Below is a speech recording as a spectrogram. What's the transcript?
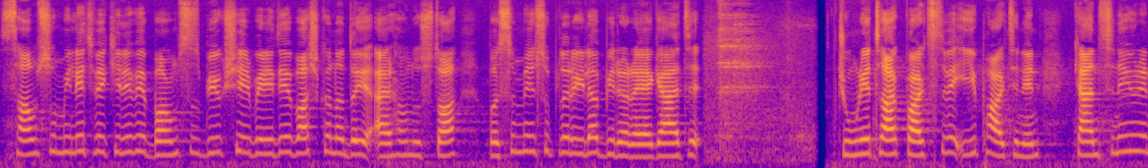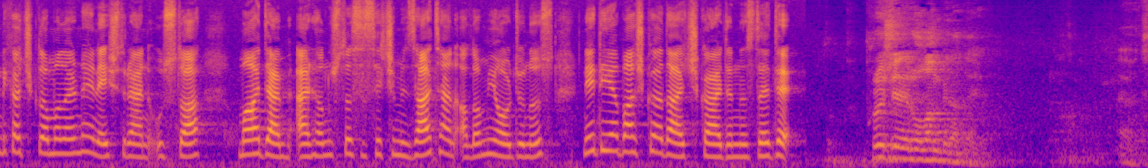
Samsun Milletvekili ve Bağımsız Büyükşehir Belediye Başkan adayı Erhan Usta basın mensuplarıyla bir araya geldi. Cumhuriyet Halk Partisi ve İyi Parti'nin kendisine yönelik açıklamalarını eleştiren Usta, madem Erhan Ustası seçimi zaten alamıyordunuz, ne diye başka aday çıkardınız dedi. projeleri olan bir adayım. Evet.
